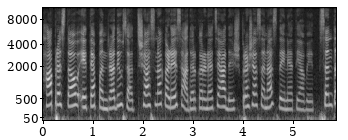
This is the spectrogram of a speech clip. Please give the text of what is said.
हा प्रस्ताव येत्या पंधरा दिवसात शासनाकडे सादर करण्याचे आदेश प्रशासनास देण्यात यावेत. संत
